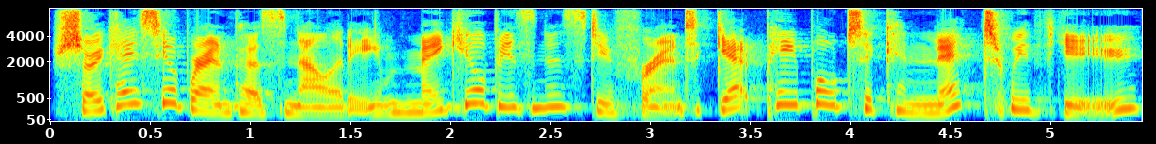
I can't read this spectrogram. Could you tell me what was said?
showcase your brand personality, make your business different, get people to connect with you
